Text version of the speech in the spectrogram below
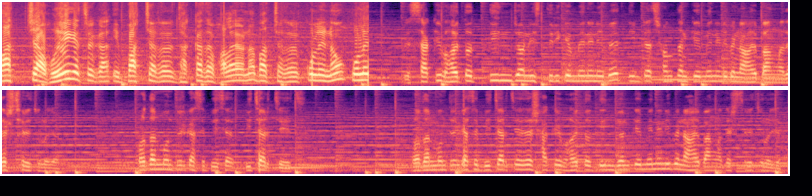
বাচ্চা হয়ে গেছে গা। এই বাচ্চাটা ধাক্কা ফালায় না বাচ্চাটা কোলে নাও, কোলে সাকিব হয়তো তিনজন স্ত্রীকে মেনে নিবে, তিনটা সন্তানকে মেনে নিবে, না হয় বাংলাদেশ ছেড়ে চলে যাবে। প্রধানমন্ত্রীর কাছে বিচার বিচার চেয়েছে। প্রধানমন্ত্রীর কাছে বিচার চেয়েছে সাকিব হয়তো তিনজনকে মেনে নিবে, না হয় বাংলাদেশ ছেড়ে চলে যাবে।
